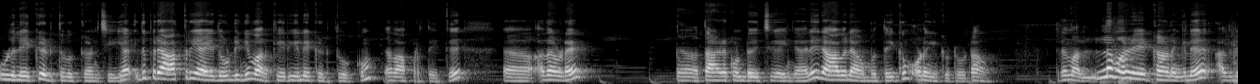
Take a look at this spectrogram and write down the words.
ഉള്ളിലേക്ക് എടുത്ത് വെക്കുകയാണ് ചെയ്യുക. ഇതിപ്പോൾ രാത്രി ആയതുകൊണ്ട് ഇനി വർക്ക് ഏരിയയിലേക്ക് എടുത്ത് വെക്കും അത് അപ്പുറത്തേക്ക്. അതവിടെ താഴെ കൊണ്ട് വെച്ച് കഴിഞ്ഞാൽ രാവിലെ ആകുമ്പോഴത്തേക്കും ഉണങ്ങിക്കിട്ടും കേട്ടോ. പിന്നെ നല്ല മഴയൊക്കെ ആണെങ്കിൽ അതിൽ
